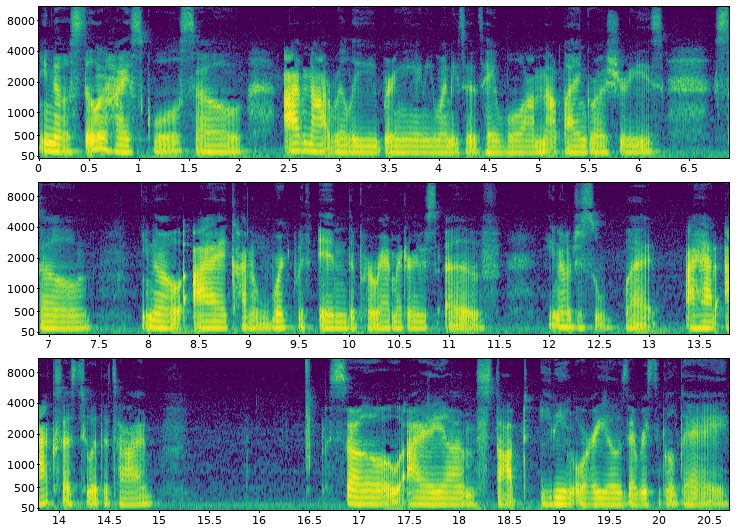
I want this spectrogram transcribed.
you know, still in high school, so I'm not really bringing any money to the table. I'm not buying groceries, so you know, I kind of worked within the parameters of, you know, just what I had access to at the time. So I um, stopped eating Oreos every single day.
